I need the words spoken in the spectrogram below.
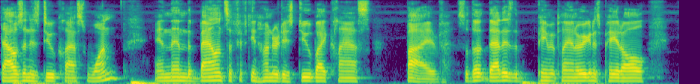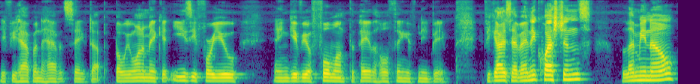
1,000 is due class one, and then the balance of 1,500 is due by class five. So th that is the payment plan, or you're going to pay it all if you happen to have it saved up. But we want to make it easy for you and give you a full month to pay the whole thing if need be. If you guys have any questions, let me know.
